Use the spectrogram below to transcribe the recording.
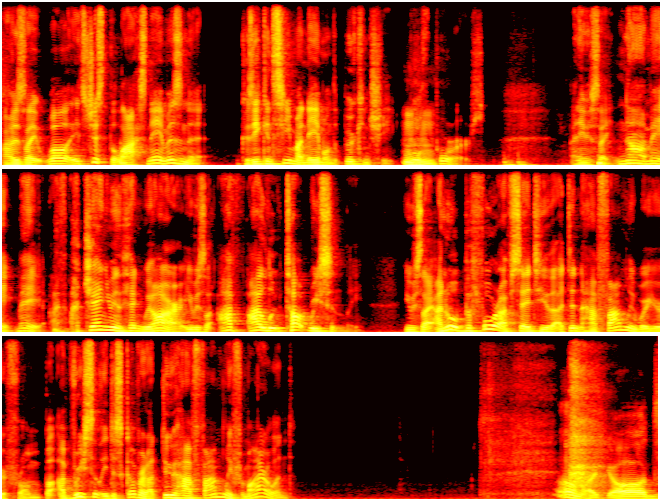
I was like, well, it's just the last name, isn't it? Because he can see my name on the booking sheet, both porters. And he was like, nah, mate, mate, I, I genuinely think we are. He was like, I've, I looked up recently. He was like, I know before I've said to you that I didn't have family where you're from, but I've recently discovered I do have family from Ireland. Oh my god.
